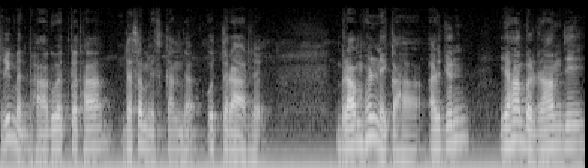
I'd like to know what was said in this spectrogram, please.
श्रीमद्भागवत कथा दसम स्कंध उत्तरार्ध। ब्राह्मण ने कहा, अर्जुन, यहाँ बलराम जी,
